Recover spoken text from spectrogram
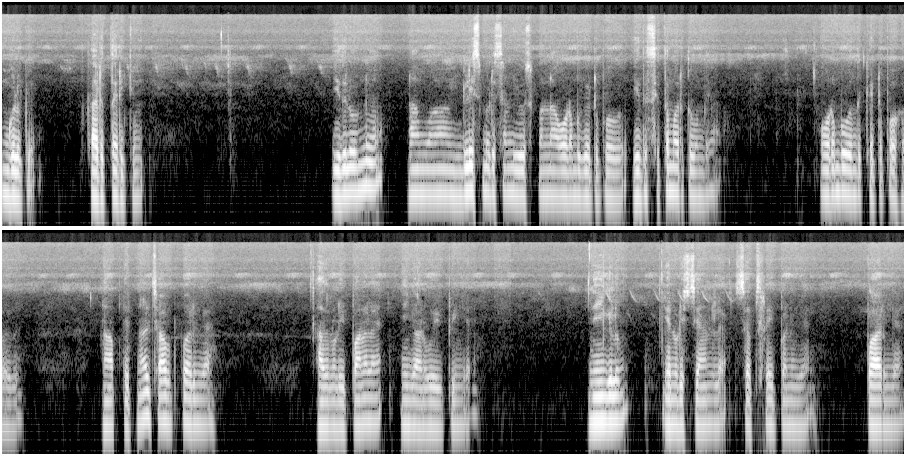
உங்களுக்கு கருத்தரிக்கும். இதில் ஒன்று நம்ம இங்கிலீஷ் மெடிசன் யூஸ் பண்ணால் உடம்பு கெட்டு போகுது இது சித்த மருத்துவங்க உடம்பு வந்து கெட்டு போகாது. நாற்பத்தெட்டு நாள் சாப்பிட்டு பாருங்கள் அதனுடைய பலனை நீங்கள் அனுபவிப்பீங்க. நீங்களும் என்னுடைய சேனலை சப்ஸ்கிரைப் பண்ணுங்கள் பாருங்கள்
